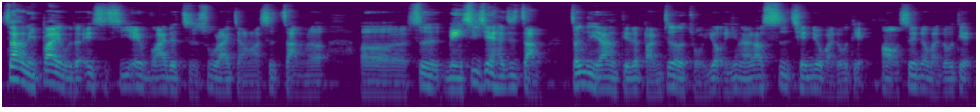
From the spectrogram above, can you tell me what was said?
上个礼拜五的 SCFI 的指数来讲呢，是涨了，呃，是美系线还是涨，整体上跌了百分之二左右，已经来到四千六百多点，哦，四千六百多点。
